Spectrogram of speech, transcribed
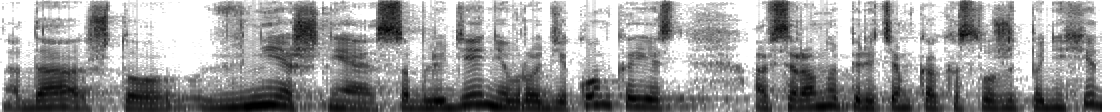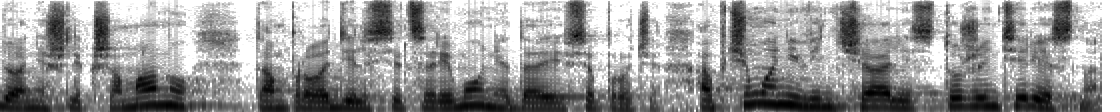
да, что внешнее соблюдение, вроде иконка есть, а все равно перед тем, как служить панихиду, они шли к шаману, там проводили все церемонии, да, и все прочее. А почему они венчались, тоже интересно.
